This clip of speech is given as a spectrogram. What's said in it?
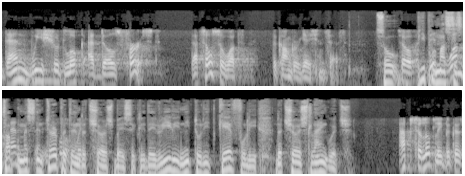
then we should look at those first. That's also what the congregation says. So, so people must stop misinterpreting the church, basically. They really need to read carefully the church language. Absolutely, because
